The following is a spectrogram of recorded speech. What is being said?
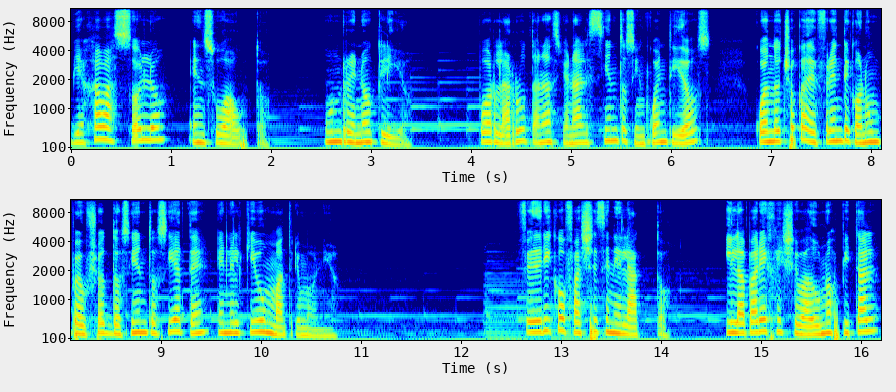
Viajaba solo en su auto, un Renault Clio, por la ruta nacional 152 cuando choca de frente con un Peugeot 207 en el que iba un matrimonio. Federico fallece en el acto y la pareja es llevada a un hospital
